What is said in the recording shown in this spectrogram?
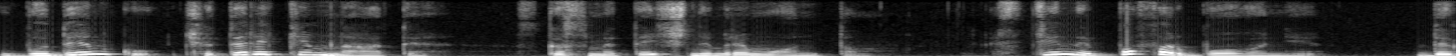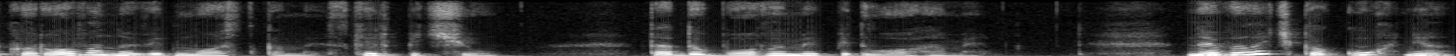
В будинку 4 кімнати з косметичним ремонтом. Стіни пофарбовані, декоровано відмостками з кирпічу та дубовими підлогами. Невеличка кухня,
